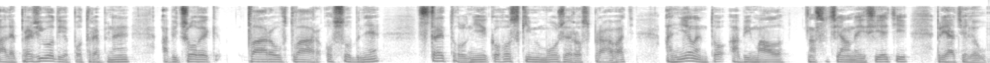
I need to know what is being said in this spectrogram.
ale pre život je potrebné, aby človek tvárou v tvár osobne stretol niekoho, s kým môže rozprávať a nielen to, aby mal na sociálnej sieti priateľov.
